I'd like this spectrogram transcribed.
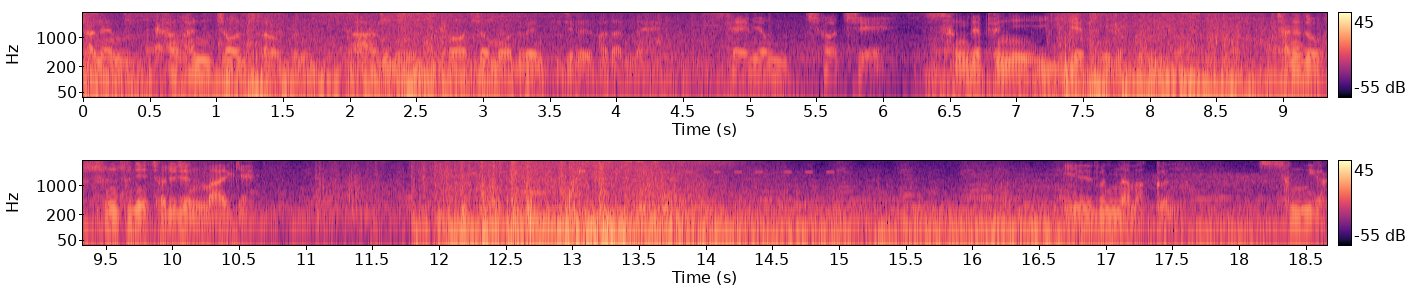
자넨 강한 전사로군. 아군이 거점 어드밴티지를 받았네. 세 명 처치. 상대편이 이기게 생겼군. 자네도 순순히 져주진 말게. 1분 남았군. 승리가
